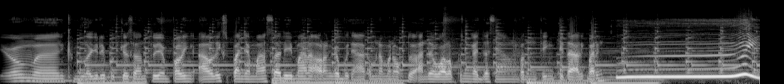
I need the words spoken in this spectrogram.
Yo man, kembali lagi di podcast santu yang paling alik sepanjang masa di mana orang gabut yang akan menemani waktu anda walaupun gak jelas yang penting kita alik bareng. Wuih.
